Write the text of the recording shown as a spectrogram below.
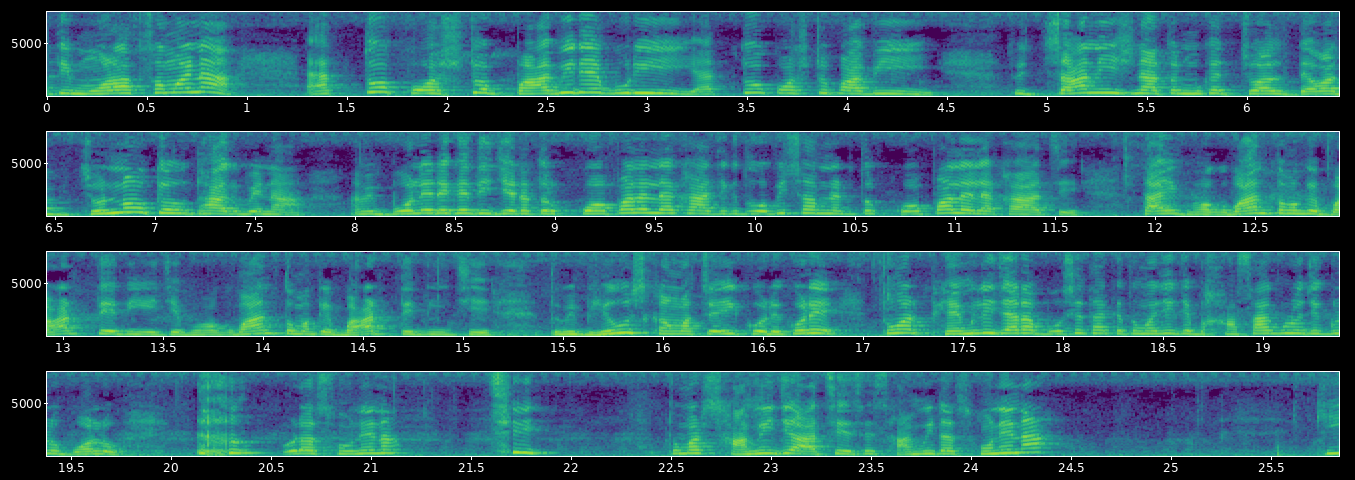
তুই মরার সময় না এত কষ্ট পাবি রে বুড়ি, এত কষ্ট পাবি। তুই জানিস না, তোর মুখে জল দেওয়ার জন্য কেউ থাকবে না। আমি বলে রেখে দিয়েছি, এটা তোর কপালে লেখা আছে, কিন্তু অভিশাপ না তোর কপালে লেখা আছে। তাই ভগবান তোমাকে বাড়তে দিয়েছে, ভগবান তোমাকে বাড়তে দিয়েছে। তুমি ভিউজ কামাচ্ছ এই করে করে তোমার ফ্যামিলি যারা বসে থাকে, তোমার যে ভাষাগুলো যেগুলো বলো, ওরা শোনে না। ছি, তোমার স্বামী যে আছে, সে স্বামীটা শোনে না। কি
